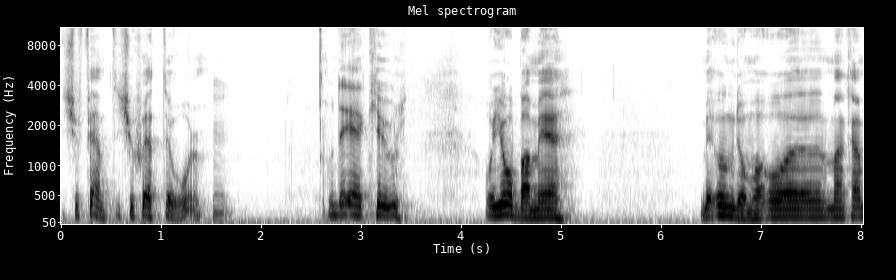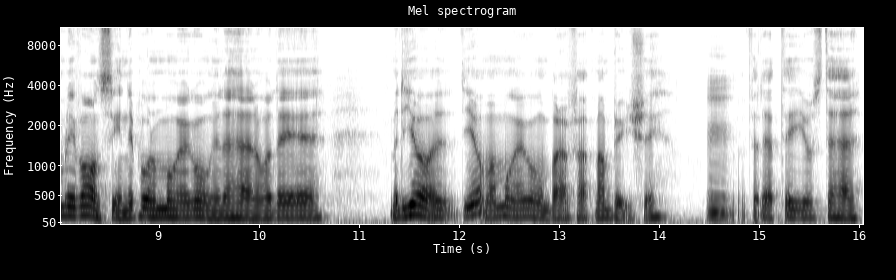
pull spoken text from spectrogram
25-26 år. Mm. Och det är kul att jobba med, med ungdomar. Och eh, man kan bli vansinnig på dem många gånger det här. Och det, men det gör, det gör man många gånger bara för att man bryr sig. Mm. För att det är just det här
